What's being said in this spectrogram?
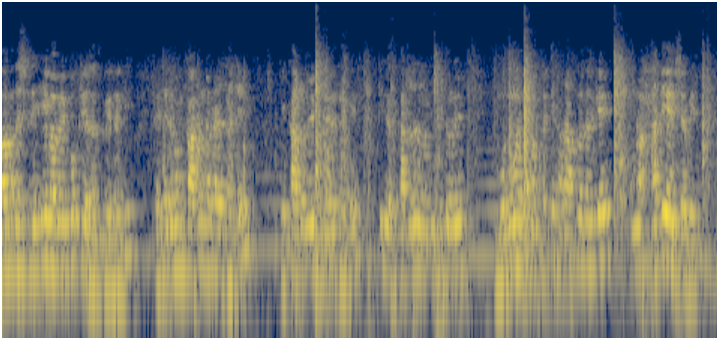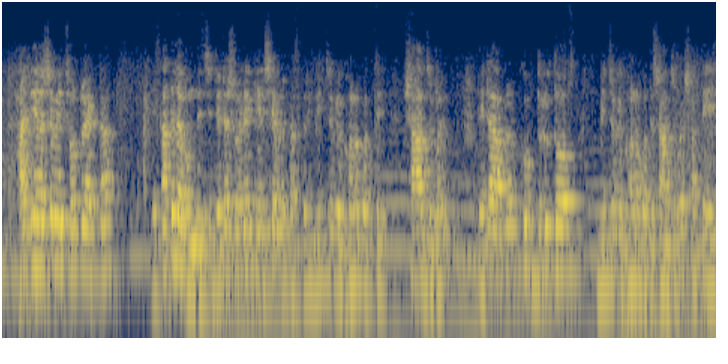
বাংলাদেশে যে এইভাবে প্রক্রিয়াজাত করে থাকি, এটা এরকম কার্টুন আকারে থাকে, এই কার্টুনের ভিতরে থাকে, ঠিক আছে? কার্টুনের ভিতরে মধুময় বাদাম থাকে। আর আপনাদেরকে আমরা হাদিয়া হিসাবে হাদিয়া হিসাবে ছোট একটা কাতিলা গম দিচ্ছি, যেটা শরীরে ক্যালসিয়ামের কাজ করে, বীর্যকে ঘন করতে সাহায্য করে। এটা আপনার খুব দ্রুত বীর্যকে ঘন করতে সাহায্য করে, সাথে এই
